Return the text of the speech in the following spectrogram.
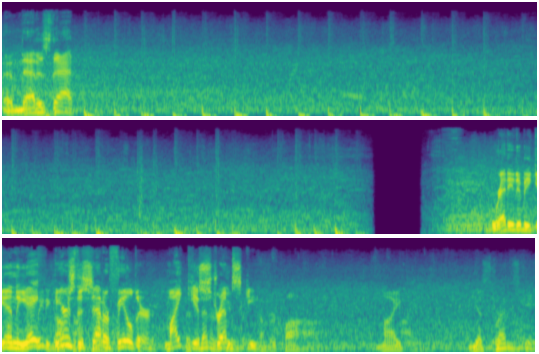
And that is that. Ready to begin the eighth. Here's the center fielder, Mike Yastrzemski. Number five, Mike Yastrzemski.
